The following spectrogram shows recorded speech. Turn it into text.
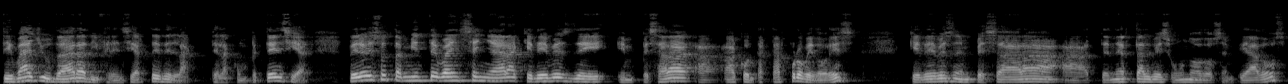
te va a ayudar a diferenciarte de la, de la competencia, pero eso también te va a enseñar a que debes de empezar a, contactar proveedores, que debes de empezar a, a tener tal vez uno o dos empleados,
